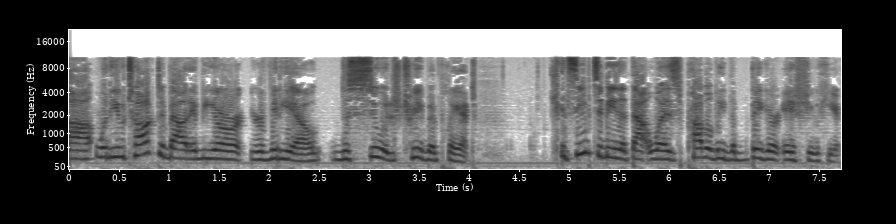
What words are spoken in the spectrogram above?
uh, when you talked about in your your video the sewage treatment plant. It seemed to me that that was probably the bigger issue here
